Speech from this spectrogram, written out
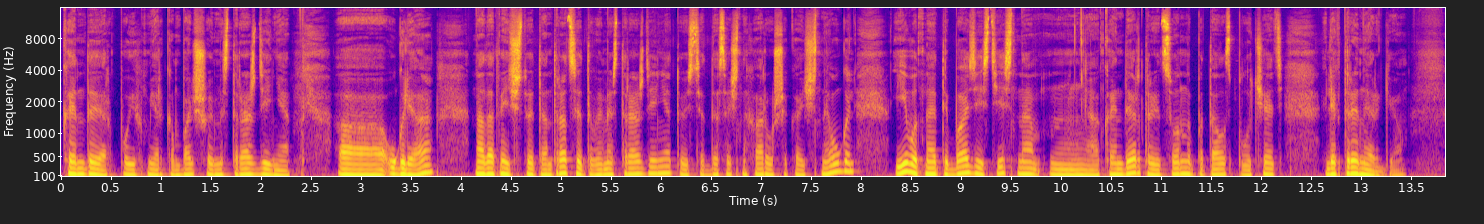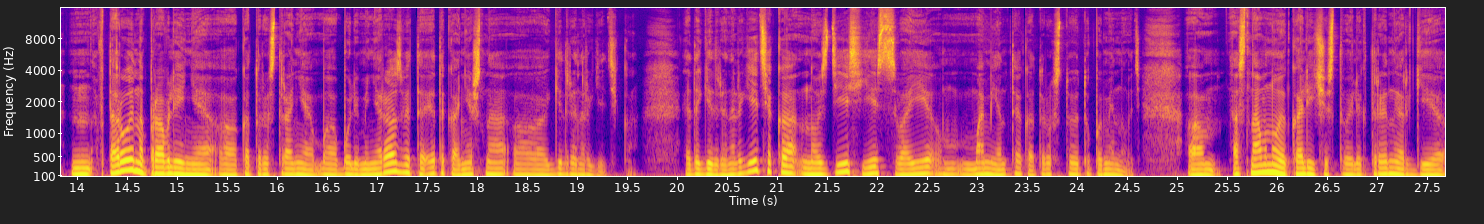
КНДР, по их меркам, большое месторождение э, угля. Надо отметить, что это антрацитовое месторождение, то есть это достаточно хороший, качественный уголь. И вот на этой базе, естественно, КНДР традиционно пыталась получать электроэнергию. Второе направление, а, которое в стране а, более-менее развито, это, конечно, гидроэнергетика. Это гидроэнергетика, но здесь есть свои моменты, о которых стоит упомянуть. Основное количество электроэнергии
